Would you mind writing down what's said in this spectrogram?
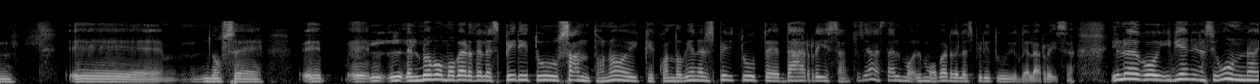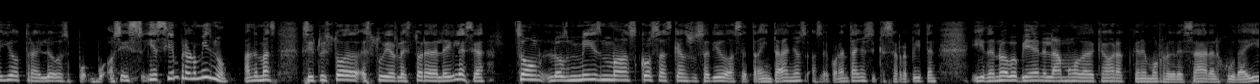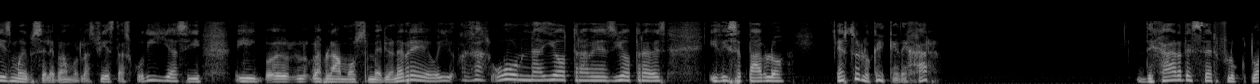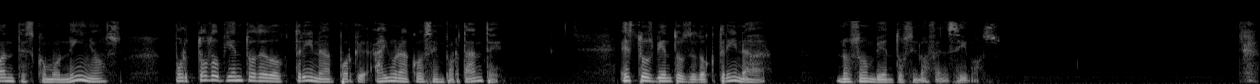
eh, no sé, eh, el, nuevo mover del Espíritu Santo, ¿no? Y que cuando viene el Espíritu te da risa. Entonces ya está el, mover del Espíritu de la risa. Y luego, y vienen así una y otra, y luego, y es siempre lo mismo. Además, si tú estudias la historia de la iglesia, son las mismas cosas que han sucedido hace 30 años, hace 40 años y que se repiten. Y de nuevo viene la moda de que ahora queremos regresar al judaísmo y celebramos las fiestas judías y, y eh, hablamos medio en hebreo y una y otra vez y otra vez. Y dice Pablo, esto es lo que hay que dejar. Dejar de ser fluctuantes como niños por todo viento de doctrina, porque hay una cosa importante. Estos vientos de doctrina no son vientos inofensivos.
